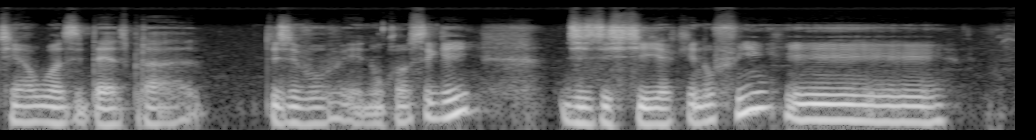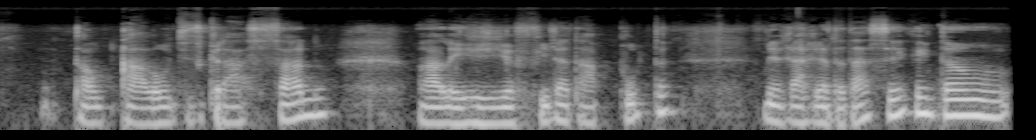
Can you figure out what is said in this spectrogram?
tinha algumas ideias para desenvolver, não consegui. Desisti aqui no fim e tá um calor desgraçado, uma alergia filha da puta. Minha garganta tá seca, então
